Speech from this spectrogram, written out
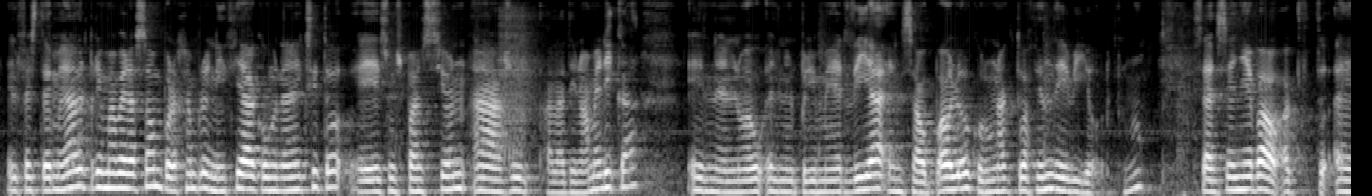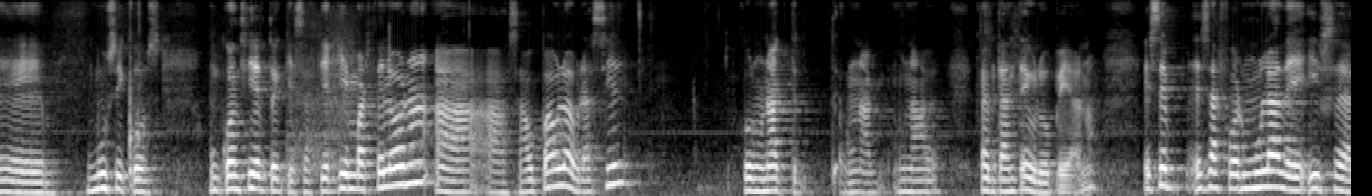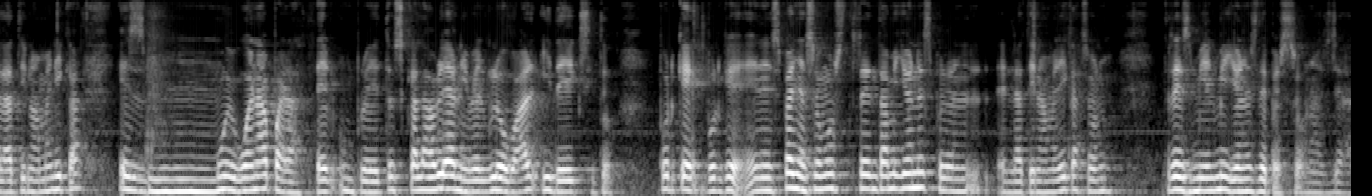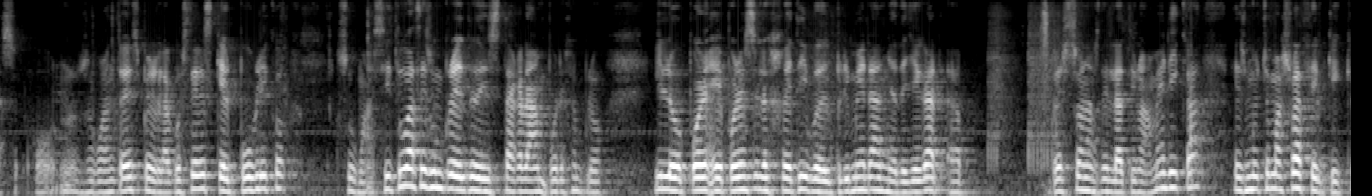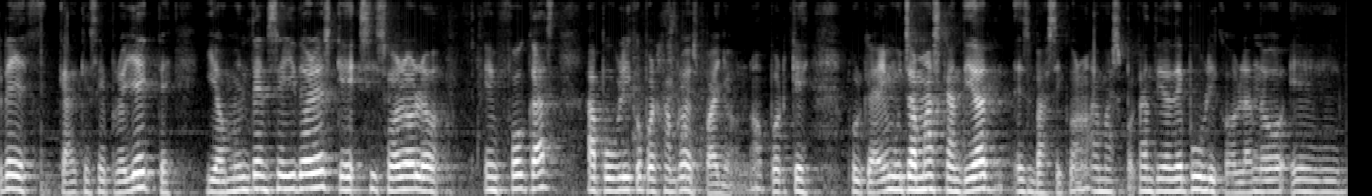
El Festival Primavera Sound, por ejemplo, inicia con gran éxito eh, su expansión a, a Latinoamérica en el, nuevo, en el primer día en Sao Paulo con una actuación de Björk. ¿no? se han llevado eh, músicos un concierto que se hacía aquí en Barcelona a, Sao Paulo, a Brasil, con una, una, cantante europea. ¿no? esa fórmula de irse a Latinoamérica es muy buena para hacer un proyecto escalable a nivel global y de éxito. ¿Por qué? Porque en España somos 30 millones, pero en, Latinoamérica son 3.000 millones de personas ya, o no sé cuánto es, pero la cuestión es que el público suma. Si tú haces un proyecto de Instagram, por ejemplo, y lo eh, pones el objetivo del primer año de llegar a personas de Latinoamérica, es mucho más fácil que crezca, que se proyecte y aumenten seguidores que si solo lo enfocas a público, por ejemplo, español, ¿no? Porque porque hay mucha más cantidad, es básico, ¿no? Hay más cantidad de público hablando en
